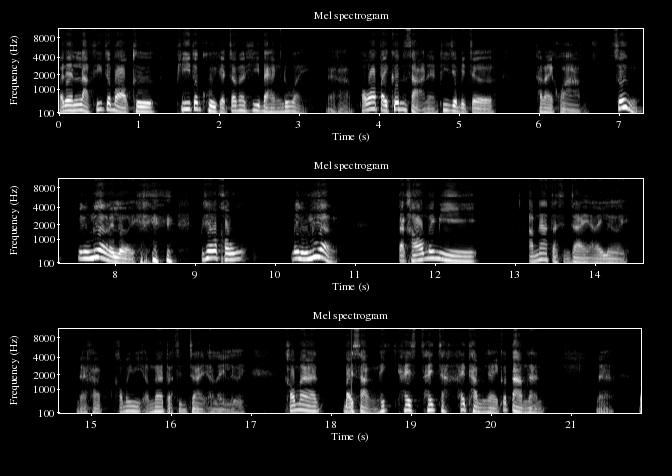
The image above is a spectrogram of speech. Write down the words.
ประเด็นหลักที่จะบอกคือ พี่ต้องคุยกับเจ้าหน้าที่แบงค์ด้วยนะครับเพราะว่าไปขึ้นศาลเนี่ยพี่จะไปเจอทนายความ ซึ่งไม่รู้เรื่องอะไรเลย ไม่ใช่ว่าเขาไม่รู้เรื่อง แต่เขาไม่มีอำนาจตัดสินใจอะไรเลยนะครับเขาไม่มีอำนาจตัดสินใจอะไรเลยเขามาใบสั่งให้ให้ให้ให้ทำยังไงก็ตามนั้นนะใบ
